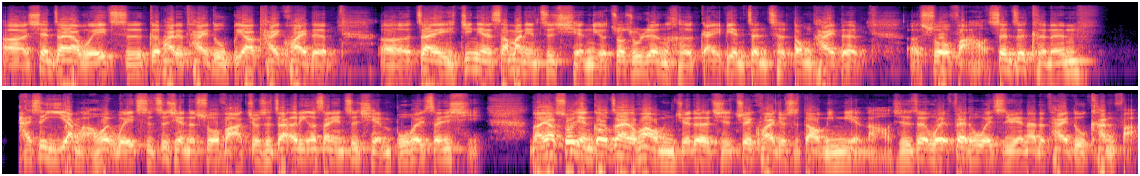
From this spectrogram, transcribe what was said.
呃，现在要维持鸽派的态度，不要太快的，呃，在今年上半年之前有做出任何改变政策动态的呃说法哈，甚至可能。还是一样啊，会维持之前的说法，就是在二零二三年之前不会升息。那要缩减购债的话，我们觉得其实最快就是到明年了哈。其实这维 Fed 维持原来的态度看法。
